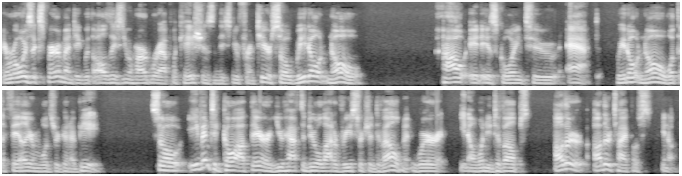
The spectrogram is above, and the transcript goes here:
and we're always experimenting with all these new hardware applications and these new frontiers. So we don't know how it is going to act. We don't know what the failure modes are going to be. So even to go out there, you have to do a lot of research and development where, you know, when you develop other other type of, you know,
